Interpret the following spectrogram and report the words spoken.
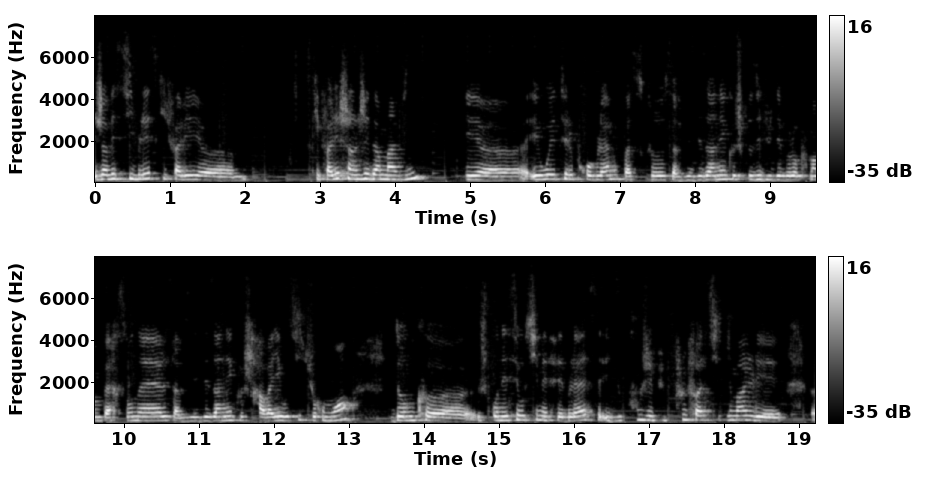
J'avais ciblé ce qu'il fallait fallait changer dans ma vie. Et, et, où était le problème Parce que ça faisait des années que je faisais du développement personnel, ça faisait des années que je travaillais aussi sur moi. Donc, euh, je connaissais aussi mes faiblesses et du coup, j'ai pu plus facilement les, euh,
